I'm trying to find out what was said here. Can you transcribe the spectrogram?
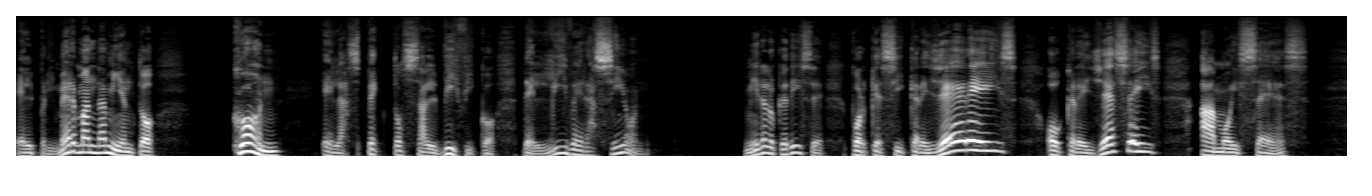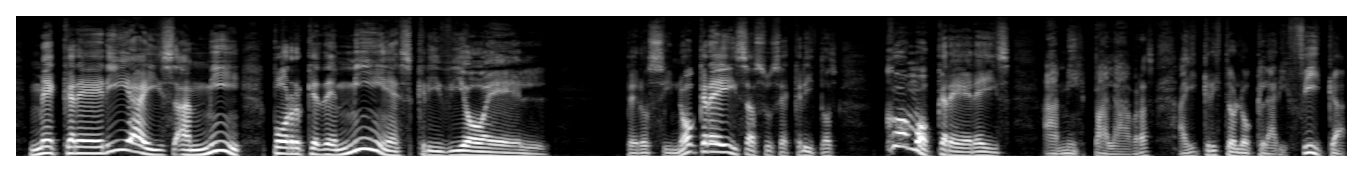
el primer mandamiento con el aspecto salvífico de liberación. Mira lo que dice, porque si creyereis o creyeseis a Moisés, me creeríais a mí, porque de mí escribió él. Pero si no creéis a sus escritos, ¿cómo creeréis a mis palabras? Ahí Cristo lo clarifica.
